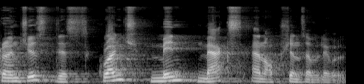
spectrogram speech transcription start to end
crunch is this crunch min max and options available.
